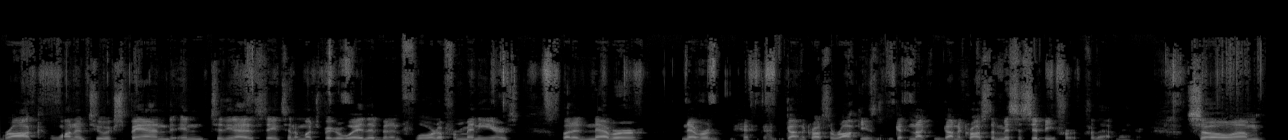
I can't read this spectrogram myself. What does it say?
ROK wanted to expand into the United States in a much bigger way. They'd been in Florida for many years, but had never, never gotten across the Rockies, not gotten across the Mississippi for, for that matter. So, um,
